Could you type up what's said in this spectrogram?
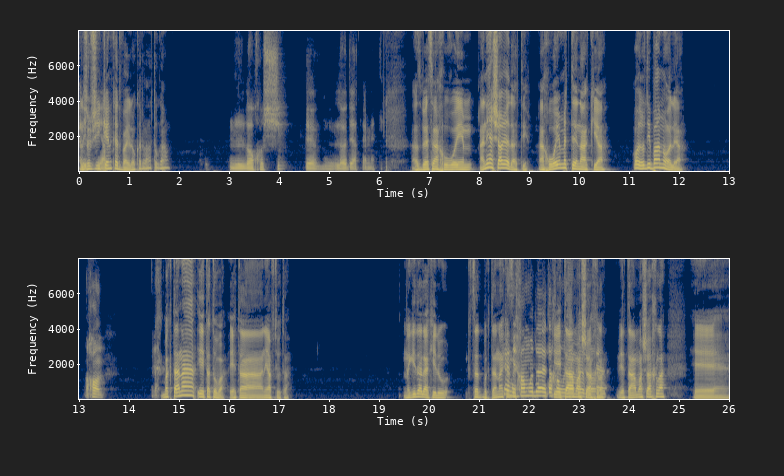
אני חושב שהיא כן כתבה, היא לא כתבה אותו גם? לא חושב, לא יודע את האמת. אז בעצם אנחנו רואים, אני ישר ידעתי, אנחנו רואים את נקיה, אוי לא דיברנו עליה, נכון. בקטנה היא הייתה טובה, היא הייתה, אני אהבתי אותה. נגיד עליה כאילו, קצת בקטנה כן, כזה, היא חמודה, הייתה היא חמודה. הייתה ממש אחלה, כן. היא הייתה ממש אחלה. אה,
